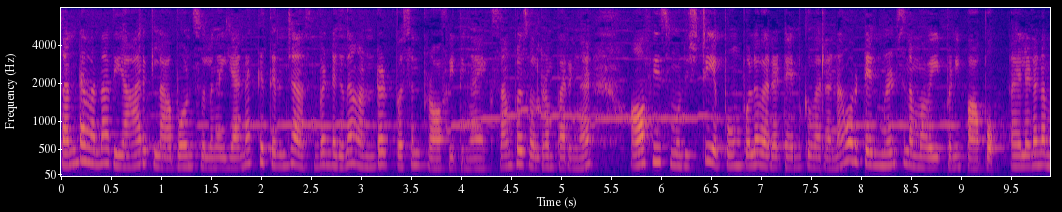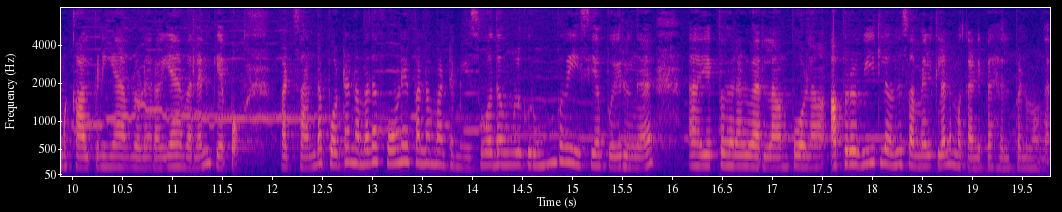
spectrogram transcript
சண்டை வந்து அது யாருக்கு லாபம்னு சொல்லுங்கள் எனக்கு தெரிஞ்ச ஹஸ்பண்டுக்கு தான் ஹண்ட்ரட் பர்சன்ட் ப்ராஃபிட்டுங்க எக்ஸாம்பிள் சொல்கிறேன் பாருங்கள் ஆஃபீஸ் முடிச்சுட்டு எப்பவும் போல் வர டைமுக்கு வரலன்னா ஒரு டென் மினிட்ஸ் நம்ம வெயிட் பண்ணி பார்ப்போம். இல்லைனா நம்ம கால் பண்ணி ஏன் இவ்வளோ நேரம் ஏன் வரலன்னு கேட்போம். பட் சண்டை போட்டால் நம்ம தான் ஃபோனே பண்ண மாட்டோமே. ஸோ அது அவங்களுக்கு ரொம்பவே ஈஸியாக போயிருங்க. எப்போ வேணாலும் வரலாம் போகலாம் அப்புறம் வீட்டில் வந்து சமையலுக்குலாம் நம்ம கண்டிப்பாக ஹெல்ப் பண்ணுவாங்க.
